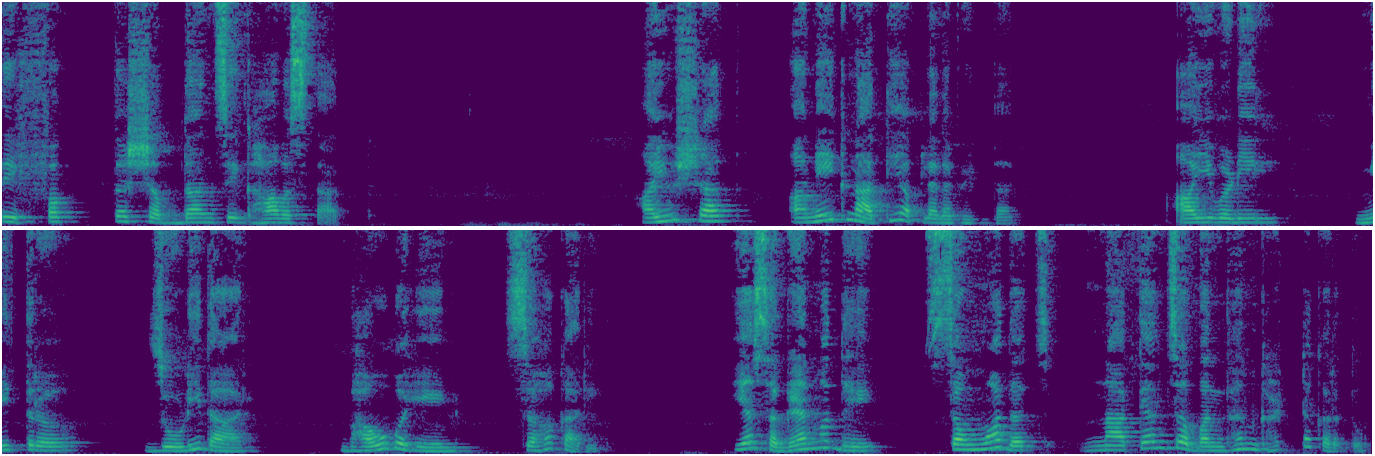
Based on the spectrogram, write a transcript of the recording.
ते फक्त शब्दांचे घाव असतात. आयुष्यात अनेक नाती आपल्याला भेटतात. आई वडील मित्र जोडीदार भाऊ बहीण सहकारी या सगळ्यांमध्ये संवादच नात्यांचं बंधन घट्ट करतो.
